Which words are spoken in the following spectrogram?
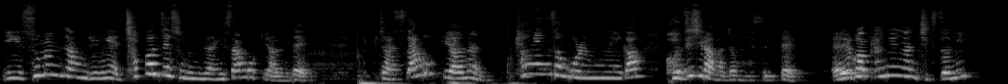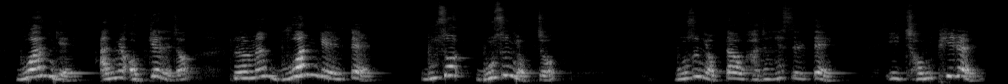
이 수문장 중에 첫 번째 수문장이 쌍곡 기하인데 자, 쌍곡 기하는 평행선 공리가 거짓이라 가정했을 때 L과 평행한 직선이 무한계 아니면 없게 되죠. 그러면 무한계일 때 무서, 모순이 없죠. 모순이 없다고 가정했을 때이 전피를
